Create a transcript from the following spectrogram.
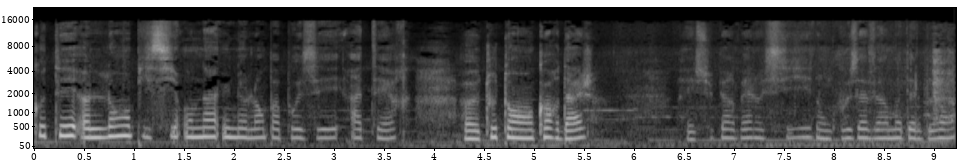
Côté lampe, ici on a une lampe à poser à terre, tout en cordage. Elle est super belle aussi. Donc vous avez un modèle blanc,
